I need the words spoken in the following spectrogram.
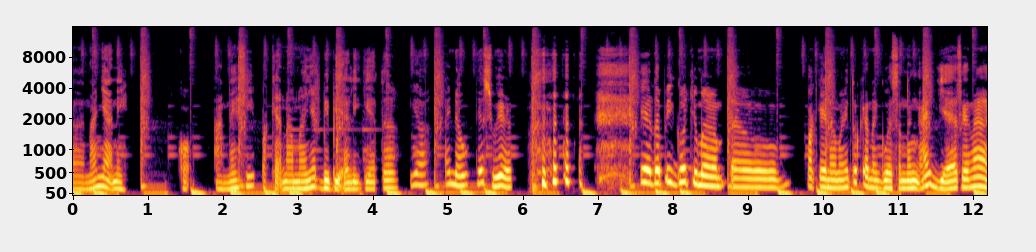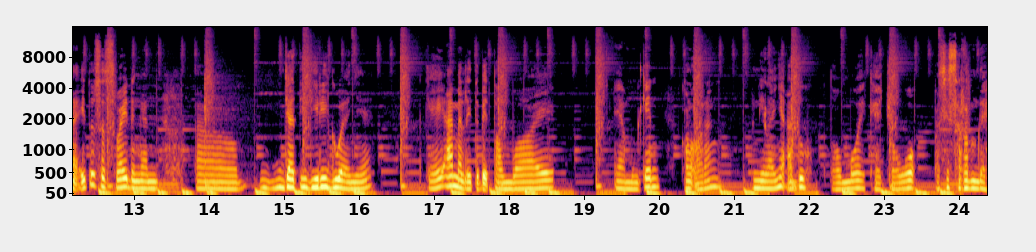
uh, nanya nih, kok aneh sih pakai namanya baby alligator. Ya yeah, I know that's weird. Ya tapi gue cuma uh, pakai nama itu karena gue seneng aja karena itu sesuai dengan uh, jati diri guanya. Oke okay, I'm a little bit tomboy. Ya mungkin kalau orang menilainya aduh tomboy kayak cowok pasti serem deh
